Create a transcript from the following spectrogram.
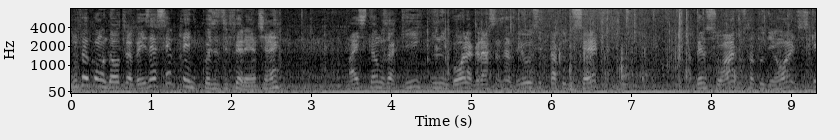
Não foi como da outra vez, é sempre tem coisas diferentes, né? Mas estamos aqui indo embora, graças a Deus, e tá tudo certo. Abençoados, está tudo em ordem, isso que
